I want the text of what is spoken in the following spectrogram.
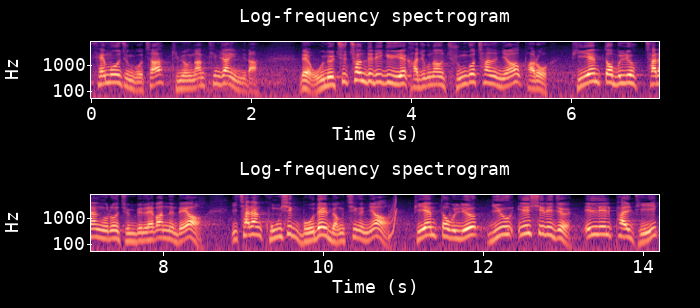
세모중고차 김영남 팀장입니다. 네, 오늘 추천드리기 위해 가지고 나온 중고차는요, 바로 BMW 차량으로 준비를 해봤는데요. 이 차량 공식 모델 명칭은요, BMW New 1 시리즈 118D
